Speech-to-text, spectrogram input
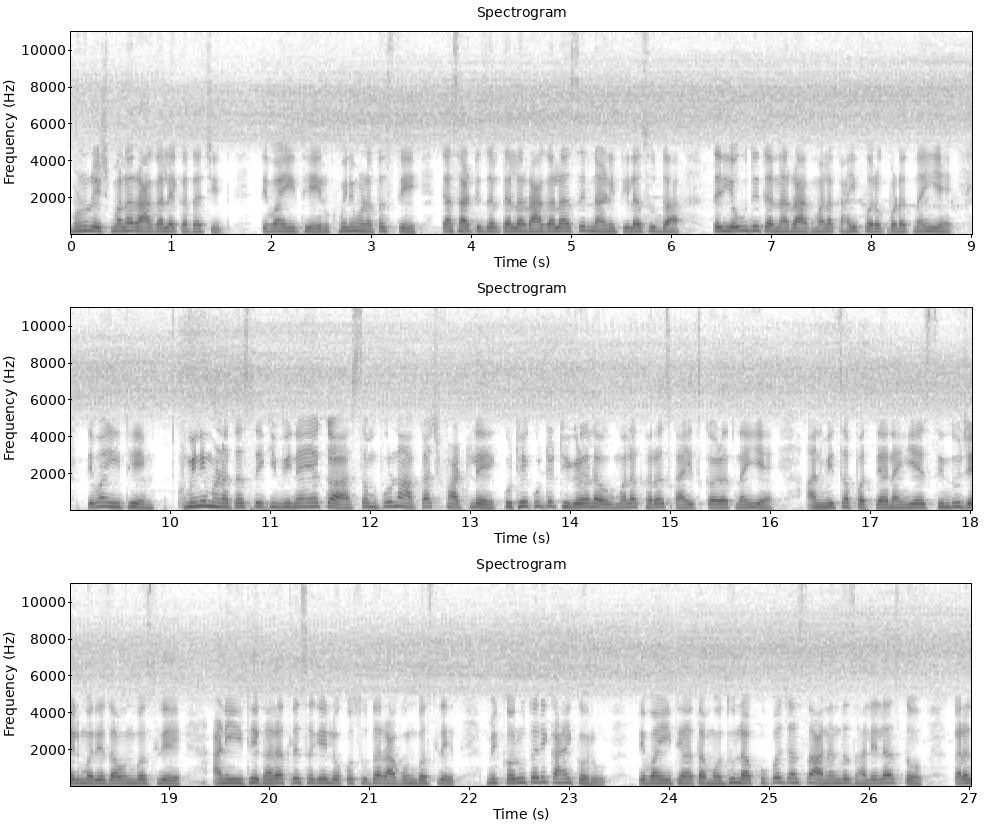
म्हणून रेश्माला राग आला आहे कदाचित. तेव्हा इथे रुक्मिणी म्हणत असते त्यासाठी जर त्याला राग आला असेल ना आणि तिलासुद्धा तर येऊ दे त्यांना राग मला काही फरक पडत नाही आहे तेव्हा इथे रुक्मिणी म्हणत असते की विनायका संपूर्ण आकाश फाटले. कुठे कुठे ठिगळं लावू मला खरंच काहीच कळत नाही आहे अन्वीचा पत्त्या नाही आहे सिंधू जेलमध्ये जाऊन बसले आणि इथे घरातले सगळे लोकसुद्धा रागून बसलेत. मी करू तरी काय करू? तेव्हा इथे आता मधूला खूपच जास्त आनंद झालेला असतो कारण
